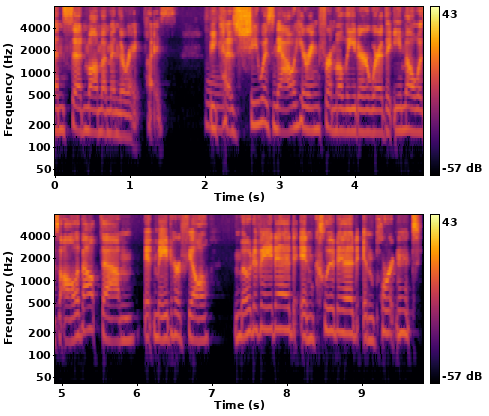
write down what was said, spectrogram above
and said, Mom, I'm in the right place. Mm. Because she was now hearing from a leader where the email was all about them. It made her feel motivated, included, important,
